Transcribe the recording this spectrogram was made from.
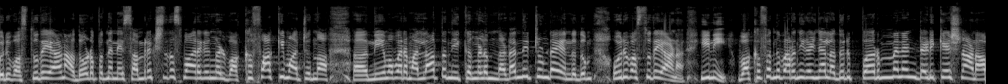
ഒരു വസ്തുതയാണ്. അതോടൊപ്പം തന്നെ സംരക്ഷിത സ്മാരകങ്ങൾ വഖഫാക്കി മാറ്റുന്ന നിയമപരമല്ലാത്ത നീക്കങ്ങളും നടന്നിട്ടുണ്ട് എന്നതും ഒരു വസ്തുതയാണ്. ഇനി വഖഫ് എന്ന് പറഞ്ഞു കഴിഞ്ഞാൽ അതൊരു പെർമനന്റ് ഡെഡിക്കേഷൻ ആണ്. ആ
